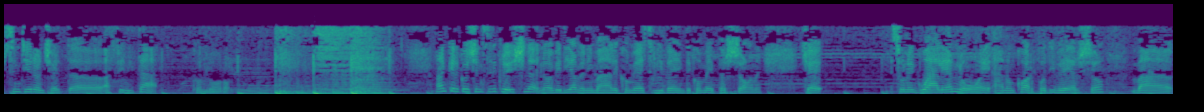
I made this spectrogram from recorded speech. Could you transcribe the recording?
sentire una certa affinità con loro. Anche nella coscienza di Krishna noi vediamo animali come esseri viventi, come persone, cioè sono uguali a noi, hanno un corpo diverso, ma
